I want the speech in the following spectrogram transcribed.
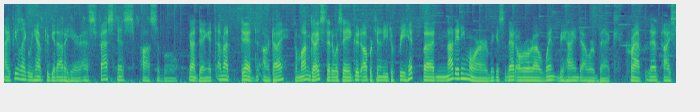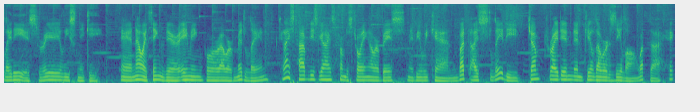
I feel like we have to get out of here as fast as possible. God dang it, I'm not dead, aren't I? Come on guys, that was a good opportunity to free hit, but not anymore because that Aurora went behind our back. Crap, that Ice Lady is really sneaky. And now I think they're aiming for our mid lane. Can I stop these guys from destroying our base? Maybe we can. But Ice Lady jumped right in and killed our Zilong. What the heck?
